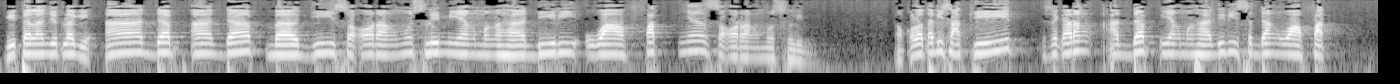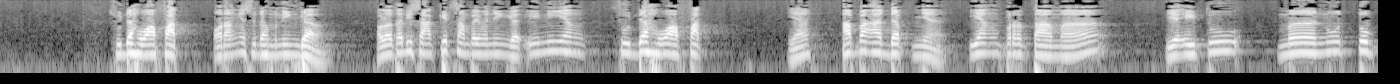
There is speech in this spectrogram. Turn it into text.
Kita lanjut lagi. Adab-adab bagi seorang muslim yang menghadiri wafatnya seorang muslim. Nah, kalau tadi sakit, sekarang adab yang menghadiri sedang wafat. Sudah wafat, orangnya sudah meninggal. Kalau tadi sakit sampai meninggal, ini yang sudah wafat. Ya, apa adabnya? Yang pertama yaitu menutup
